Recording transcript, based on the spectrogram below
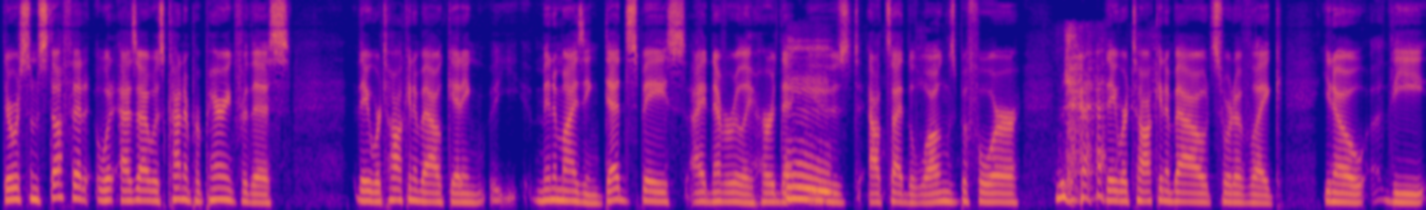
there was some stuff that as I was kind of preparing for this, they were talking about getting minimizing dead space. I had never really heard that mm. used outside the lungs before. They were talking about sort of like, you know, the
